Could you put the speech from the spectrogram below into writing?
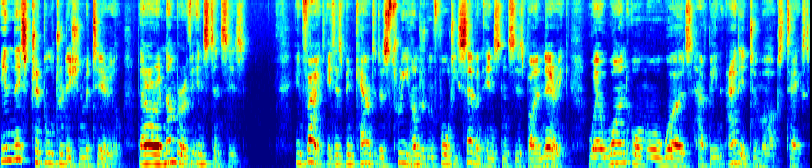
In this triple tradition material, there are a number of instances. In fact, it has been counted as 347 instances by Neirynck where one or more words have been added to Mark's text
